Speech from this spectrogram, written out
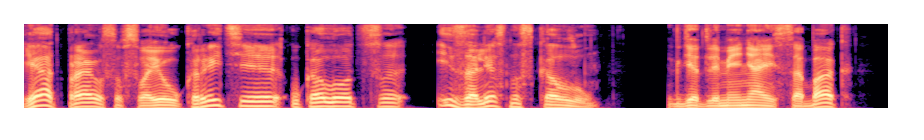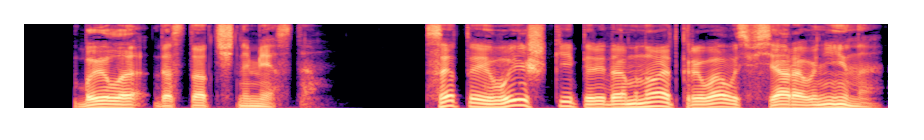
я отправился в свое укрытие у колодца и залез на скалу, где для меня и собак было достаточно места. С этой вышки передо мной открывалась вся равнина,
